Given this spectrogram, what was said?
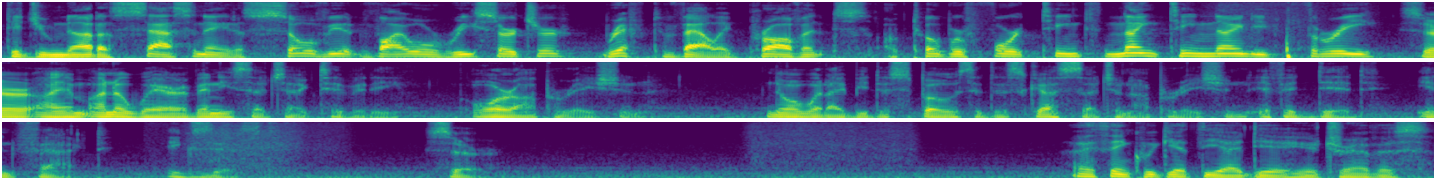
Did you not assassinate a Soviet viral researcher, Rift Valley Province, October 14th, 1993? Sir, I am unaware of any such activity or operation, nor would I be disposed to discuss such an operation if it did, in fact, exist. Sir. I think we get the idea here, Travis.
